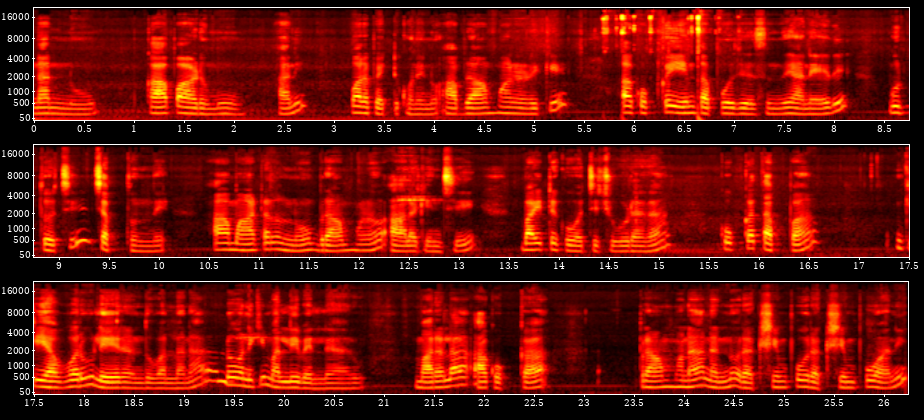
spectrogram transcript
నన్ను కాపాడుము అని మొరపెట్టుకొనెను. ఆ బ్రాహ్మణుడికి ఆ కుక్క ఏం తప్పు చేసింది అనేది గుర్తొచ్చి చెప్తుంది. ఆ మాటలను బ్రాహ్మణుడు ఆలకించి బయటకు వచ్చి చూడగా కుక్క తప్ప ఇంక ఎవ్వరూ లేనందువలన లోనికి మళ్ళీ వెళ్ళారు. మరలా ఆ కుక్క బ్రాహ్మణ నన్ను రక్షింపు రక్షింపు అని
